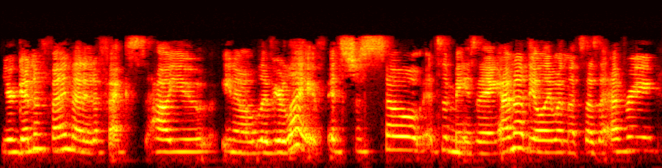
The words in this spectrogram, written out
you're going to find that it affects how you, you know, live your life. It's just so, it's amazing. I'm not the only one that says that. Every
